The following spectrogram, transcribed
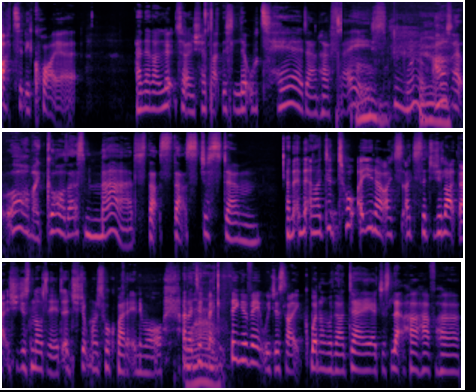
utterly quiet. And then I looked at her and she had like this little tear down her face. I was like, "Oh my god, that's mad! That's that's just." um and, and, and I didn't talk, you know, I just, I just said, Did you like that? And she just nodded and she didn't want to talk about it anymore. And I didn't make a thing of it. We just like went on with our day. I just let her have her,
